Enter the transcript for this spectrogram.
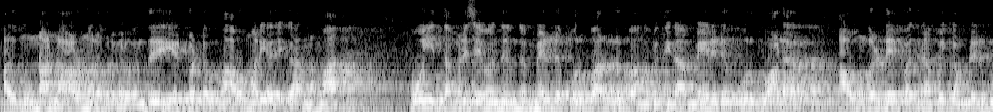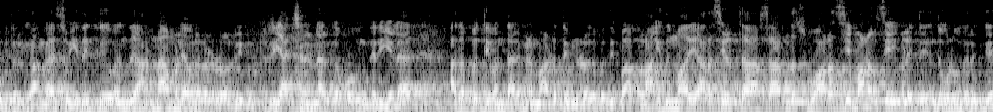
அது முன்னாள் ஆளுநர் அவர்கள் வந்து ஏற்பட்ட ஒரு அவமரியாதை காரணமாக போய் தமிழிசை வந்து இந்த மேலிட பொறுப்பாளர் இருப்பாங்க பார்த்தீங்கன்னா மேலிட பொறுப்பாளர் அவங்கள்ட்டே பார்த்தீங்கன்னா போய் கம்ப்ளைண்ட் கொடுத்துருக்காங்க. ஸோ இதுக்கு வந்து அண்ணாமலை அவர்களோட ரியாக்ஷன் என்ன இருக்க போகுதுன்னு தெரியலை. அதை பற்றி வந்தாலுமே நம்ம அடுத்த வீடியோ அதை பற்றி பார்க்கலாம். இது மாதிரி அரசியல் சார்ந்த சுவாரஸ்யமான விஷயங்களை தெரிந்து கொள்வதற்கு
